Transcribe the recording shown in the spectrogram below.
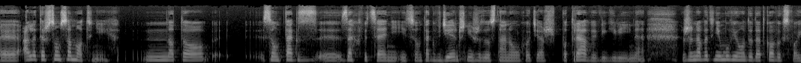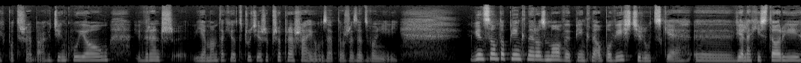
y, ale też są samotni no to są tak zachwyceni i są tak wdzięczni, że dostaną chociaż potrawy wigilijne, że nawet nie mówią o dodatkowych swoich potrzebach. Dziękują i wręcz ja mam takie odczucie, że przepraszają za to, że zadzwonili. Więc są to piękne rozmowy, piękne opowieści ludzkie. Y, wiele historii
